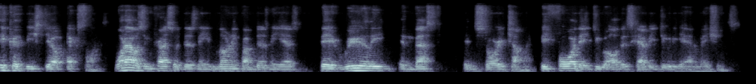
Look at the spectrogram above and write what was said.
It could be still excellent. What I was impressed with Disney, learning from Disney, is they really invest in storytelling before they do all this heavy duty animations.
